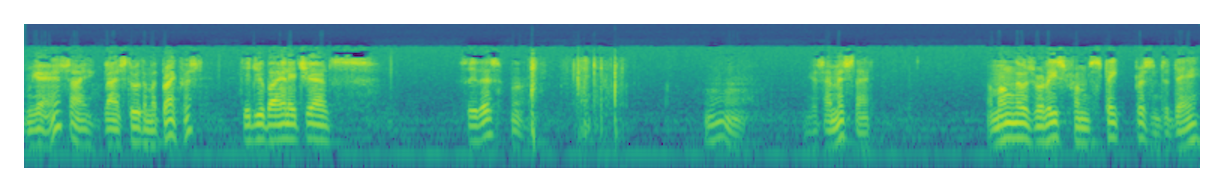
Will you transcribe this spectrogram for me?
Yes, I glanced through them at breakfast. Did you by any chance see this? Oh, yes, I missed that. Among those released from state prison today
